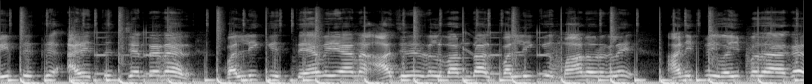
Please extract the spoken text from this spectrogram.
வீட்டுக்கு அழைத்து சென்றனர். பள்ளிக்கு தேவையான ஆசிரியர்கள் வந்தால் பள்ளிக்கு மாணவர்களை அனுப்பி வைப்பதாக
